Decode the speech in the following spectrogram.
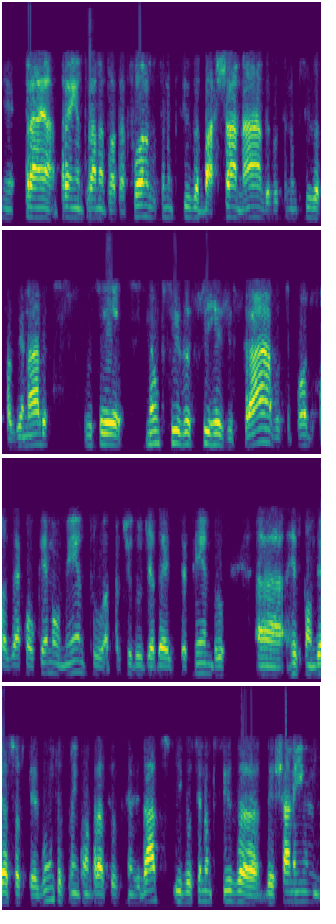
é, para entrar na plataforma, você não precisa baixar nada, você não precisa fazer nada, você não precisa se registrar, você pode fazer a qualquer momento, a partir do dia 10 de setembro, uh, responder as suas perguntas para encontrar seus candidatos e você não precisa deixar nenhum,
